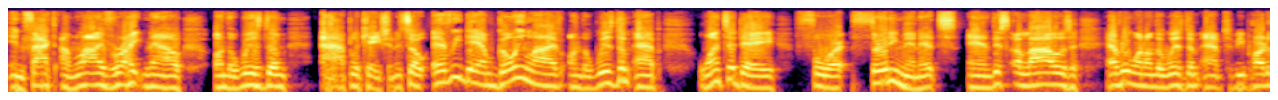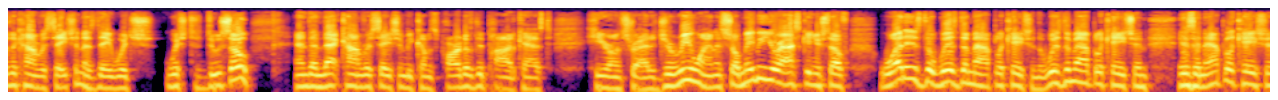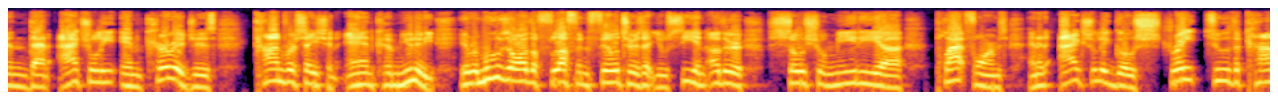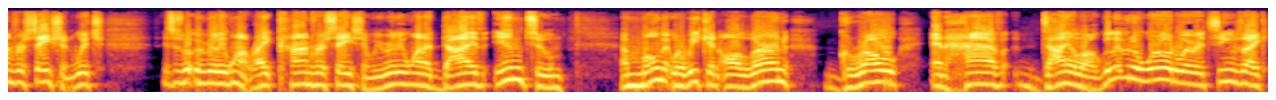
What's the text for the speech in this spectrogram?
In fact, I'm live right now on the Wisdom application. And so every day I'm going live on the Wisdom app once a day for 30 minutes. And this allows everyone on the Wisdom app to be part of the conversation as they wish, wish to do so. And then that conversation becomes part of the podcast here on Strategy Rewind. And so maybe you're asking yourself, what is the Wisdom application? The Wisdom application is an application that actually encourages conversation and community. It removes all the fluff and filters that you see in other social media platforms and it actually goes straight to the conversation, which this is what we really want, right? Conversation. We really want to dive into a moment where we can all learn, grow, and have dialogue. We live in a world where it seems like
